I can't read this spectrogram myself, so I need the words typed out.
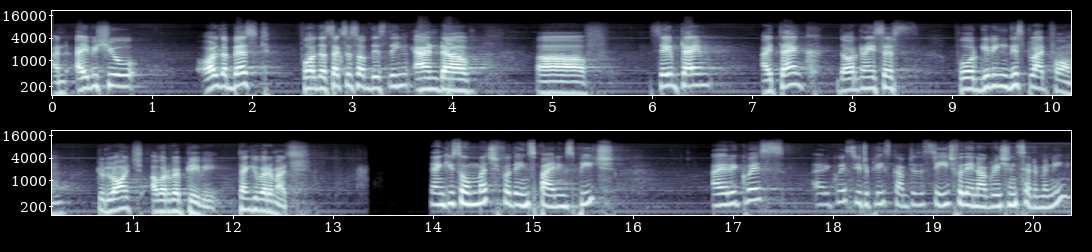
And I wish you all the best for the success of this thing. And same time, I thank the organizers for giving this platform to launch our web TV. Thank you very much. Thank you so much for the inspiring speech. I request, I request you to please come to the stage for the inauguration ceremony.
